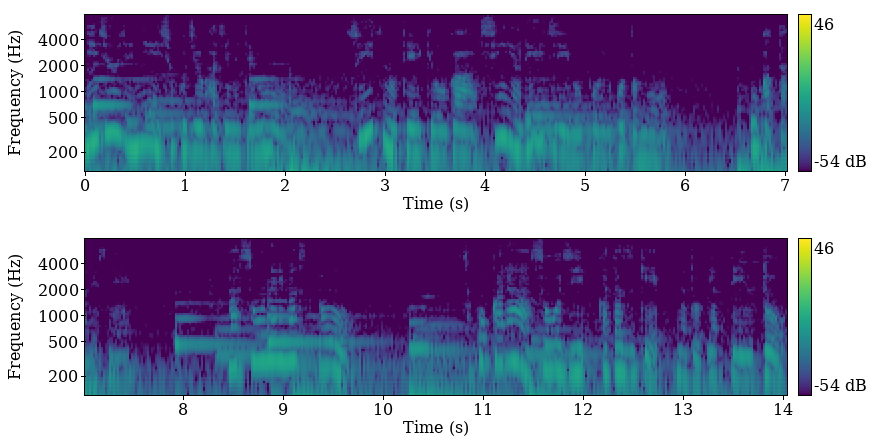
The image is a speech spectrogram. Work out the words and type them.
20時に食事を始めてもスイーツの提供が深夜0時を超えることも多かったんですね。まあそうなりますとこから掃除片付けなどやっていると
